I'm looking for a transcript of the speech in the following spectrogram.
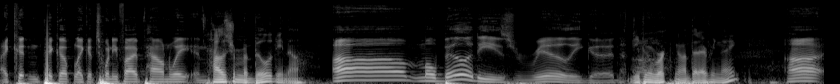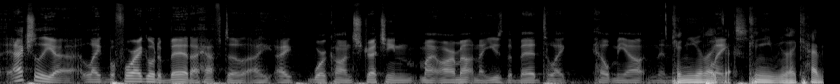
I couldn't pick up like a 25 pound weight. And How's your mobility now? um, mobility's really good. You've been Uh, working on that every night. uh, actually, uh, like before I go to bed, I have to I, I work on stretching my arm out, and I use the bed to like help me out, and then Can you like planks. can you like have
